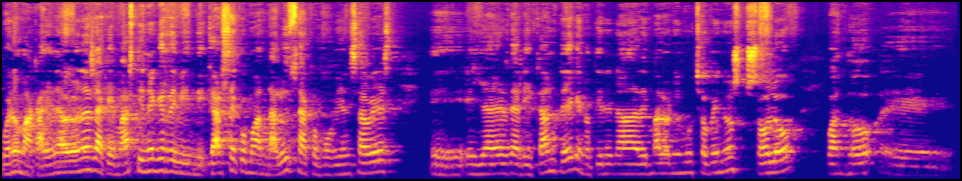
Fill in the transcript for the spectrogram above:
bueno, Macarena Olona es la que más tiene que reivindicarse como andaluza, como bien sabes, eh, ella es de Alicante, que no tiene nada de malo ni mucho menos, solo cuando eh,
